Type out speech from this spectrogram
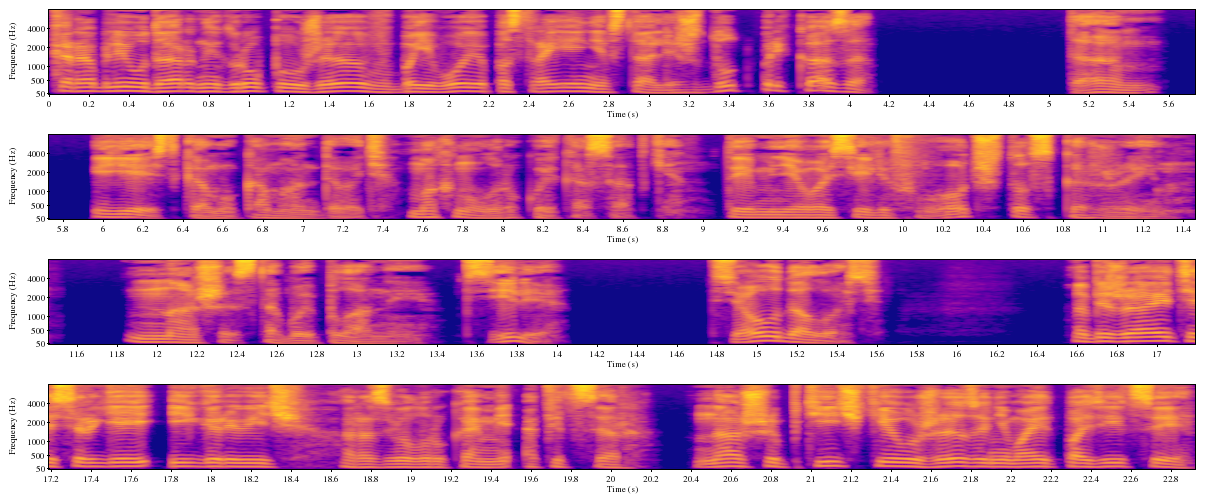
Корабли ударной группы уже в боевое построение встали, ждут приказа. Там есть кому командовать, махнул рукой Касаткин. Ты мне, Васильев, вот что скажи. Наши с тобой планы в силе? Все удалось. «Обижаете, Сергей Игоревич», — развел руками офицер. «Наши птички уже занимают позиции.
